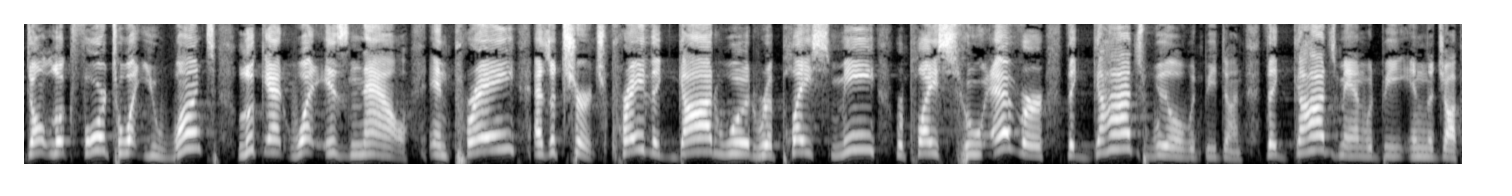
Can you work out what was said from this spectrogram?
Don't look forward to what you want. Look at what is now and pray as a church. Pray that God would replace me, replace whoever, that God's will would be done, that God's man would be in the job,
